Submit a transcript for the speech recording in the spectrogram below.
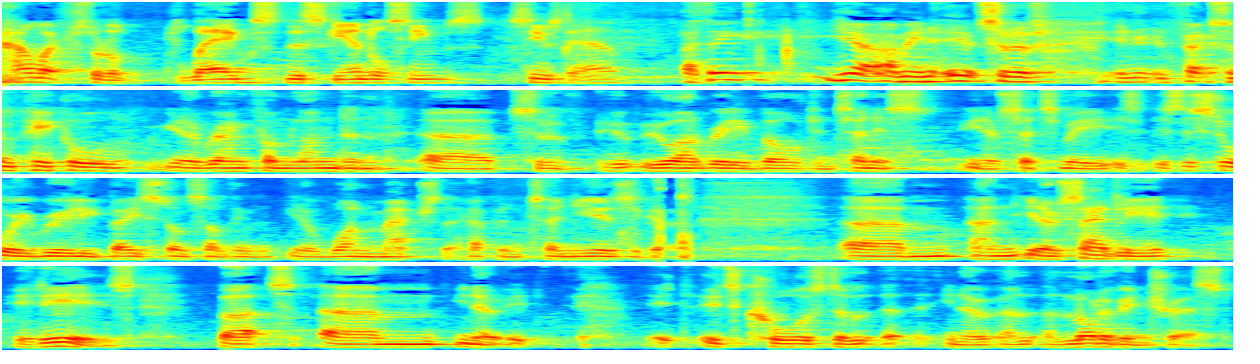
how much sort of legs this scandal seems seems to have? I think, yeah. I mean, it sort of. In, in fact, some people, you know, rang from London, uh, sort of, who, who, aren't really involved in tennis, you know, said to me, "Is, is this story really based on something, you know, one match that happened ten years ago?" Um, and you know, sadly, it, it is. But um, you know, it, it, it's caused a, you know a, a lot of interest.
